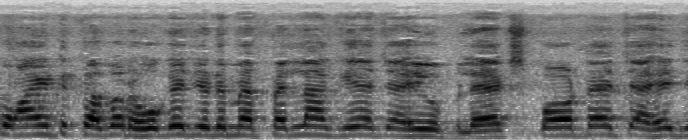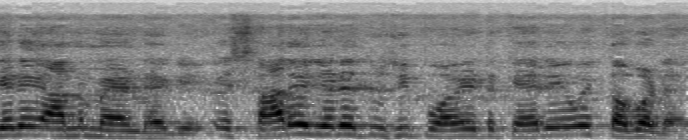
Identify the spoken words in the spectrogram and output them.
ਪੁਆਇੰਟ ਕਵਰ ਹੋ ਗਏ ਜਿਹੜੇ ਮੈਂ ਪਹਿਲਾਂ ਕਿਹਾ ਚਾਹੇ ਉਹ ਬਲੈਕ ਸਪੌਟ ਹੈ ਚਾਹੇ ਜਿਹੜੇ ਅਨਮੈਂਡ ਹੈਗੇ। ਇਹ ਸਾਰੇ ਜਿਹੜੇ ਤੁਸੀਂ ਪੁਆਇੰਟ ਕਹਿ ਰਹੇ ਹੋ ਇਹ ਕਵਰਡ ਹੈ।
